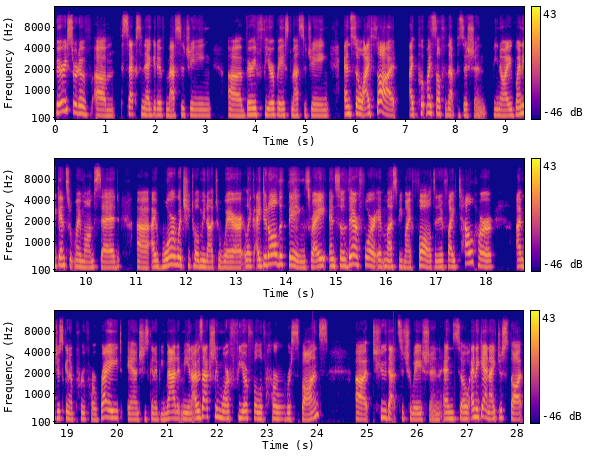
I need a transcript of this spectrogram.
very sort of um, sex negative messaging, uh, very fear based messaging. And so I thought, I put myself in that position. You know, I went against what my mom said. Uh, I wore what she told me not to wear. Like I did all the things, right? And so therefore, it must be my fault. And if I tell her, I'm just going to prove her right and she's going to be mad at me. And I was actually more fearful of her response uh, to that situation. And so, and again, I just thought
